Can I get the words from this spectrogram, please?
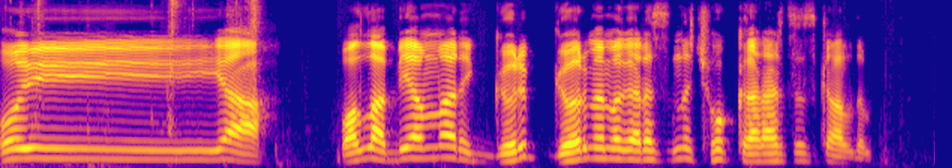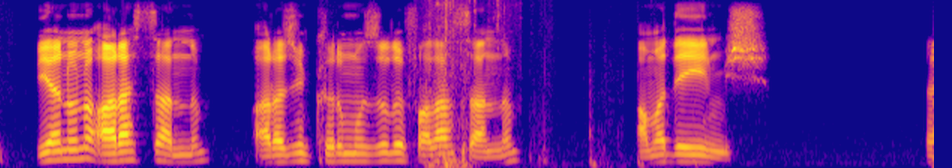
Oy ya. Vallahi bir an var ya görüp görmemek arasında çok kararsız kaldım. Bir an onu araç sandım. Aracın kırmızılı falan sandım. Ama değilmiş. He,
